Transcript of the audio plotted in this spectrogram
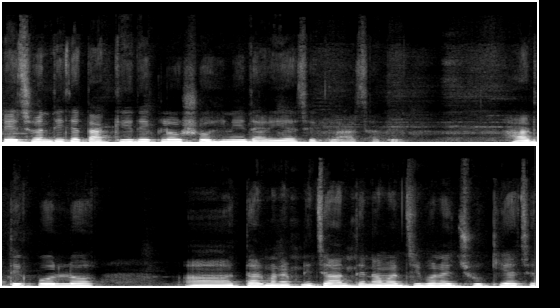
পেছন দিকে তাকিয়ে দেখল সোহিনী দাঁড়িয়ে আছে ক্লাস হাতে। হার্দিক বলল "আহ, তার মানে আপনি জানতেন আমার জীবনের ঝুঁকি আছে,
